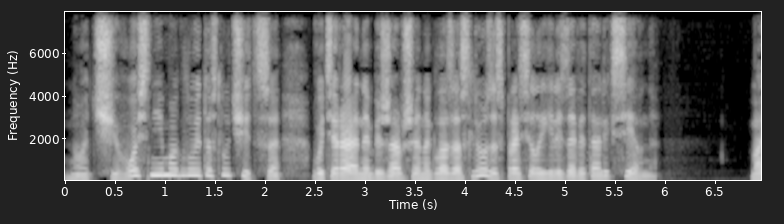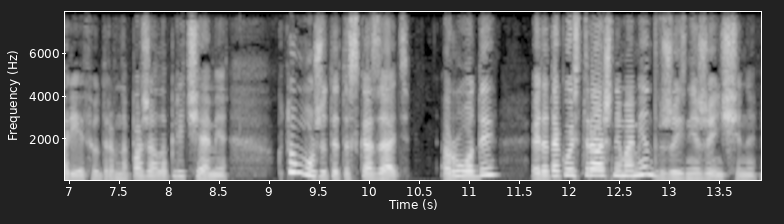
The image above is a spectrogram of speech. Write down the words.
«Но отчего с ней могло это случиться?» — вытирая набежавшие на глаза слезы, спросила Елизавета Алексеевна. Мария Федоровна пожала плечами — кто может это сказать? Роды — это такой страшный момент в жизни женщины.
